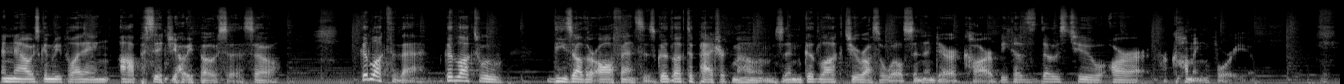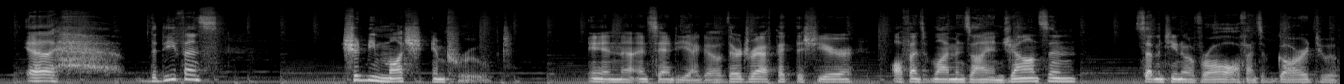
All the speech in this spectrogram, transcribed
and now he's going to be playing opposite Joey Bosa. So good luck to that. Good luck to these other offenses. Good luck to Patrick Mahomes, and good luck to Russell Wilson and Derek Carr because those two are, are coming for you. Uh, the defense should be much improved in uh, in San Diego. Their draft pick this year, offensive lineman Zion Johnson, 17 overall offensive guard to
